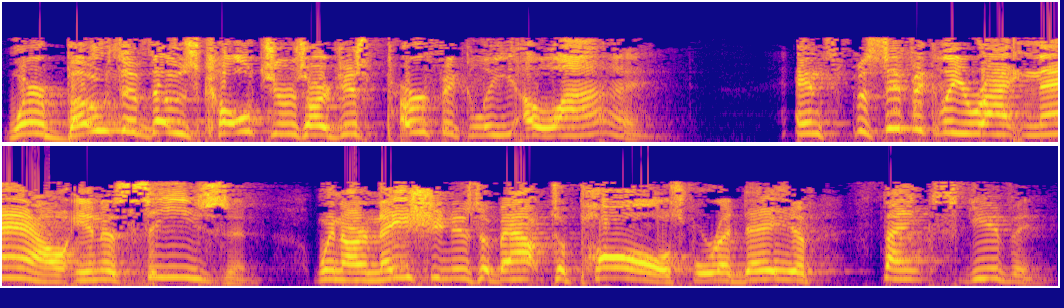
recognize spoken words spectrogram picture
where both of those cultures are just perfectly aligned. And specifically right now in a season when our nation is about to pause for a day of thanksgiving,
